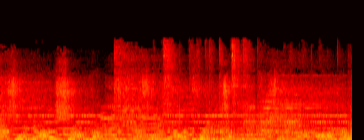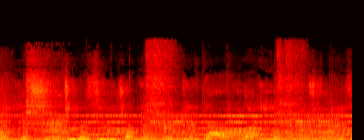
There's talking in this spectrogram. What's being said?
That's why you ought to shout. That's why you ought to praise. That's why you ought to honor. Stand to your feet and give God Oh,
